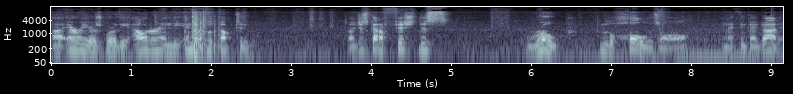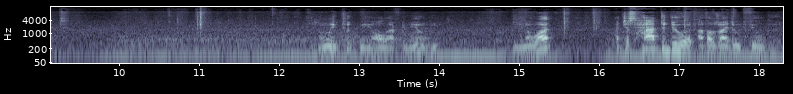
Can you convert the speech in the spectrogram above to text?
uh, areas where the outer and the inner hook up to. So I just got to fish this rope through the hole is all. And I think I got it. It only took me all afternoon. But you know what? I just had to do it, otherwise I didn't feel good,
